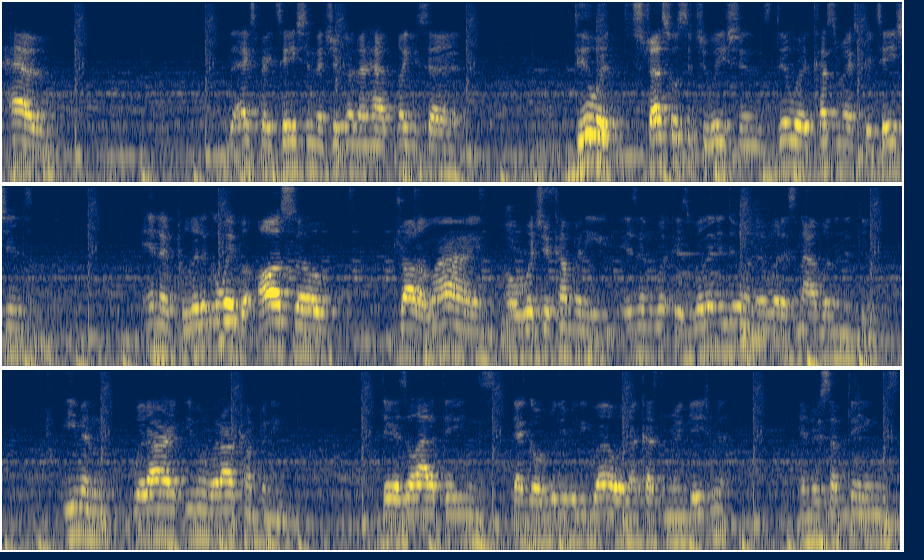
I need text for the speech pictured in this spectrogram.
have the expectation that you're gonna have, like you said, deal with stressful situations, deal with customer expectations in a political way, but also draw the line on what your company isn't is willing to do and then what it's not willing to do. Even with our even with our company, there's a lot of things that go really really well with our customer engagement, and there's some things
